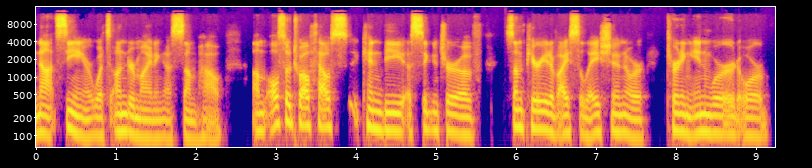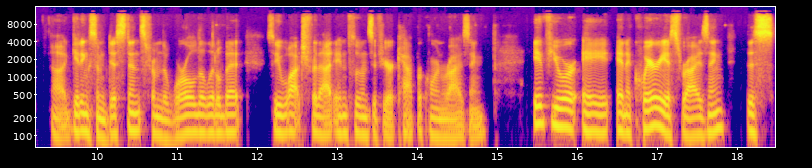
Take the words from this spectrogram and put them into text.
not seeing or what's undermining us somehow. Um, also, 12th house can be a signature of some period of isolation or turning inward or uh, getting some distance from the world a little bit. So you watch for that influence if you're a Capricorn rising. If you're a an Aquarius rising, this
